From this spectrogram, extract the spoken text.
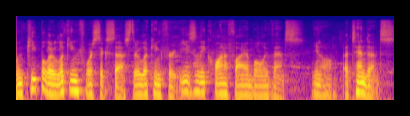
When people are looking for success, they're looking for easily quantifiable events, you know, attendance,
